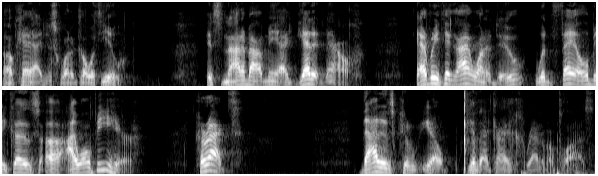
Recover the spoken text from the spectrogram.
Okay, I just want to go with you. It's not about me. I get it now. Everything I want to do would fail because uh, I won't be here. Correct. That is, you know, give that guy a round of applause.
